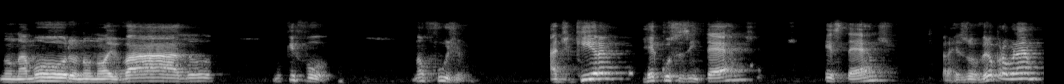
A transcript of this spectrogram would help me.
no namoro, no noivado, no que for. Não fuja. Adquira recursos internos, externos, para resolver o problema.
